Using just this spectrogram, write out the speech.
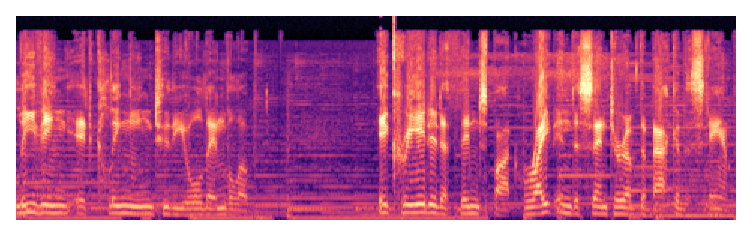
leaving it clinging to the old envelope. It created a thin spot right in the center of the back of the stamp.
